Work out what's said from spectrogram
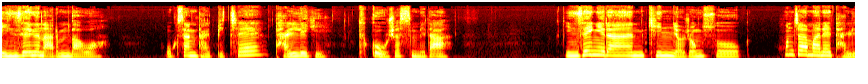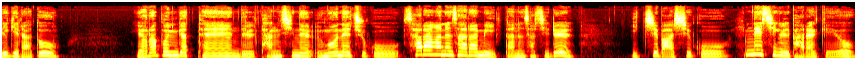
의 인생은 아름다워. 옥상 달빛에 달리기 듣고 오셨습니다. 인생이란 긴 여정 속 혼자만의 달리기라도 여러분 곁엔 늘 당신을 응원해주고 사랑하는 사람이 있다는 사실을 잊지 마시고 힘내시길 바랄게요.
